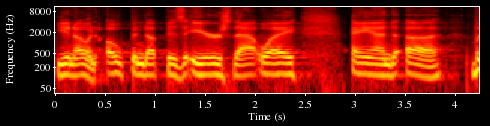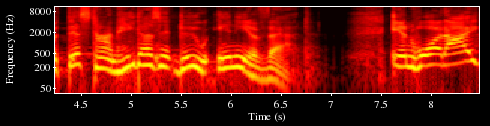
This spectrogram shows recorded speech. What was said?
you know, and opened up his ears that way. And, uh, but this time he doesn't do any of that. In what I,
